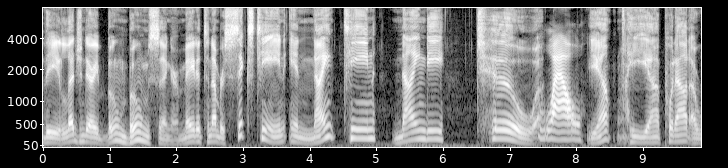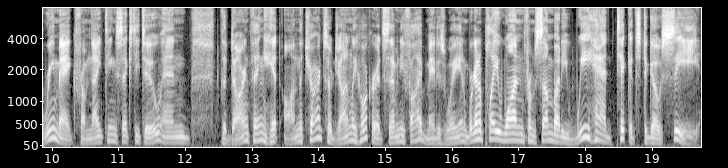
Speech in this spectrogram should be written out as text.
the legendary boom boom singer, made it to number 16 in 1992. Wow. Yep, he uh, put out a remake from 1962, and the darn thing hit on the chart. So John Lee Hooker at 75 made his way in. We're going to play one from somebody we had tickets to go see,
